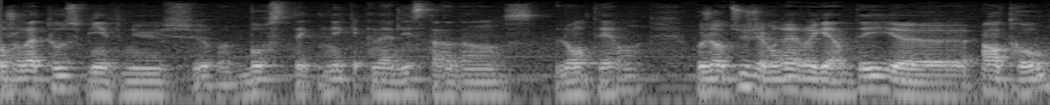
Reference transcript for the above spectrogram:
Bonjour à tous, bienvenue sur Bourse Technique, Analyse Tendance Long Terme. Aujourd'hui, j'aimerais regarder, euh, entre autres,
